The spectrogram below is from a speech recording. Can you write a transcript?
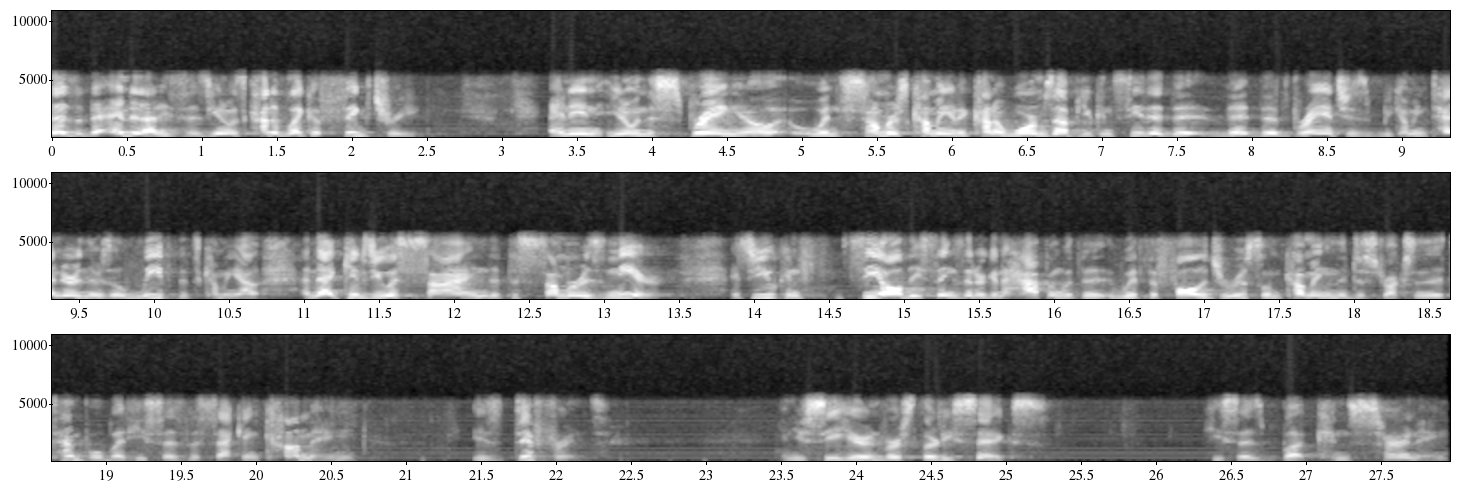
says at the end of that, he says, you know, it's kind of like a fig tree. And in, you know, in the spring, you know, when summer's coming and it kind of warms up, you can see that the, that the branch is becoming tender and there's a leaf that's coming out, and that gives you a sign that the summer is near. And so you can see all these things that are going to happen with the, with the fall of Jerusalem coming and the destruction of the temple. But he says the second coming is different. And you see here in verse 36, he says, But concerning,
